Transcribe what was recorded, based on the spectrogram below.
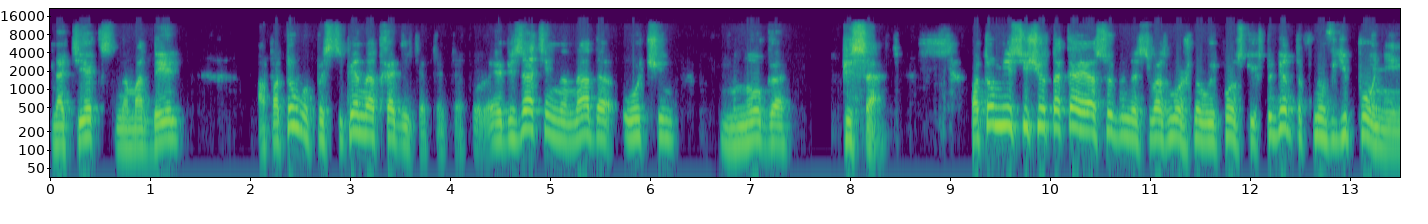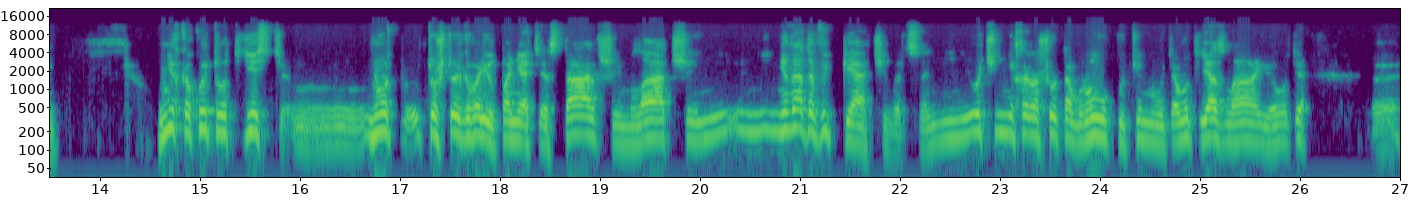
на текст, на модель, а потом постепенно отходить от этой опоры. И обязательно надо очень много писать. Потом есть еще такая особенность, возможно, у японских студентов, но в Японии у них какой-то вот есть, ну вот то, что я говорил, понятие старший, младший, не, не надо выпячиваться, не, не, очень нехорошо там руку тянуть, а вот я знаю, а вот я... Э,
